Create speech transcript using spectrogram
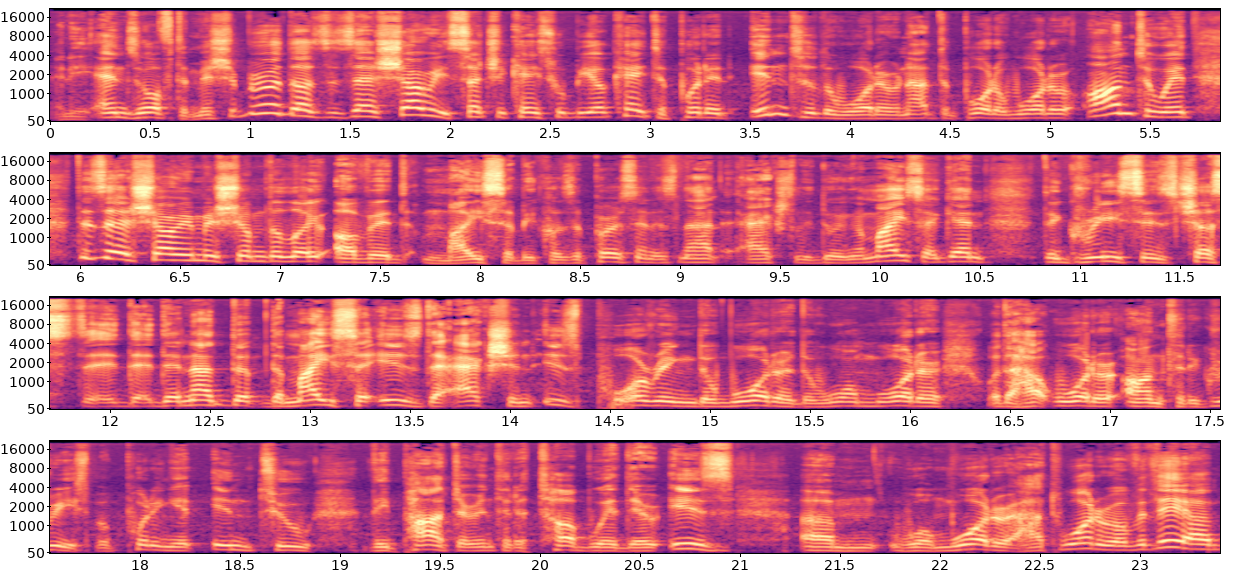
And he ends off the Mishnah Berurah does the Zeh Shari. Such a case would be okay to put it into the water and not to pour the water onto it. The Zeh Shari Mishum Deloy Ovid Maisa, because the person is not actually doing a Maisa. Again, the grease is just, they're not, the, the Maisa is, the action is pouring the water, the warm water or the hot water onto the grease, but putting it into the pot or into the tub where there is um, warm water, hot water over there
